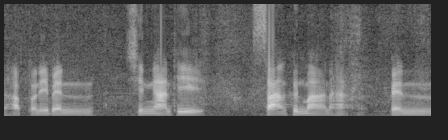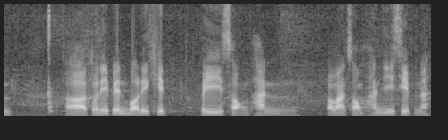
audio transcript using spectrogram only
นะครับ ตัวนี้เป็นชิ้นงานที่สร้างขึ้นมานะฮะเป็นอ่อตัวนี้เป็นบอดี้คิดปี 2000 ประมาณ 2020 นะ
